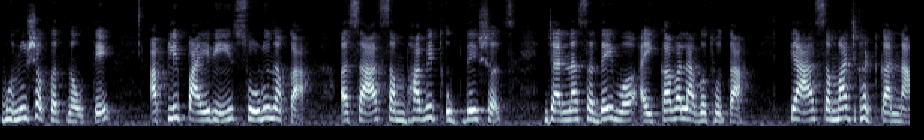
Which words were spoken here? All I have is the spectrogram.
म्हणू शकत नव्हते आपली पायरी सोडू नका असा संभावित उपदेशच ज्यांना सदैव ऐकावा लागत होता त्या समाजघटकांना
